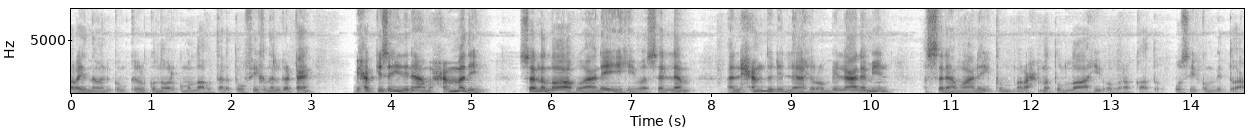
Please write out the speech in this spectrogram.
പറയുന്നവനും കേൾക്കുന്നവർക്കും അള്ളാഹു താല തോഫീക്ക് നൽകട്ടെ. ബിഹക്കി സയ്യിദിന മുഹമ്മദീൻ സല്ലാഹു അലൈഹി വസല്ലം. അൽഹംദുലില്ലാഹി റബ്ബിൽ ആലമീൻ അസ്സലാമു അലൈക്കും വറഹ്മത്തുള്ളാഹി വബറകാതുഹു ഉസിക്കും ബിദ്ദുആ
